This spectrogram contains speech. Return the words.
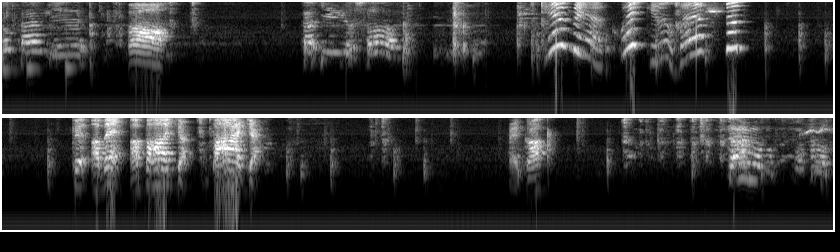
Oh, found you. Ah. Got you your sword. Give me a quick, you little bastard. Okay, I'm in. I'm behind you. I'm behind you. Damn motherfucker.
